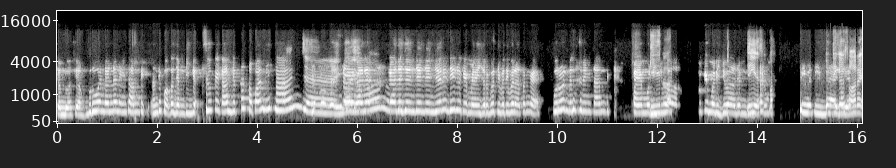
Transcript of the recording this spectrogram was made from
Jam 2 siang. Buruan dandan yang cantik. Nanti foto jam 3 Terus kayak kaget. Kan apa nih? Anjay. Gaya gak ada gak ada janjian-janjiannya dia udah kayak manajer gue tiba-tiba dateng kayak buruan dandan yang cantik. Kayak mau Gila. dijual. Oke mau dijual jam 3 Iya sumpah. tiba-tiba Tiga aja. sore.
